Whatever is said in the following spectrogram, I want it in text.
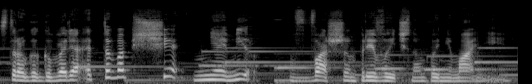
«Строго говоря, это вообще не мир в вашем привычном понимании».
